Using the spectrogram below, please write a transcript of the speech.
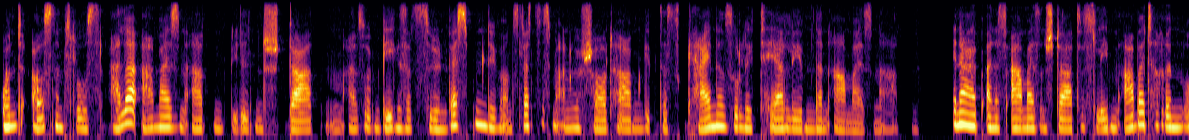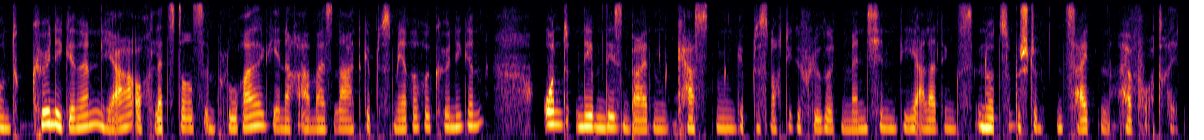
Und ausnahmslos alle Ameisenarten bilden Staaten. Also im Gegensatz zu den Wespen, die wir uns letztes Mal angeschaut haben, gibt es keine solitär lebenden Ameisenarten. Innerhalb eines Ameisenstaates leben Arbeiterinnen und Königinnen, ja, auch letzteres im Plural, je nach Ameisenart gibt es mehrere Königinnen. Und neben diesen beiden Kasten gibt es noch die geflügelten Männchen, die allerdings nur zu bestimmten Zeiten hervortreten.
